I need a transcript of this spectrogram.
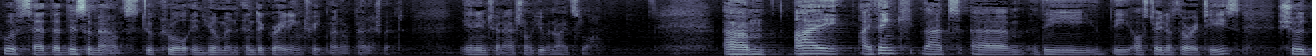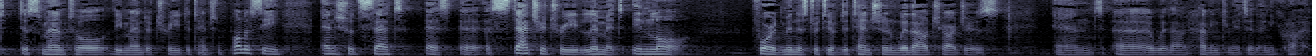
who have said that this amounts to cruel, inhuman, and degrading treatment or punishment in international human rights law. Um, I, I think that um, the, the Australian authorities should dismantle the mandatory detention policy and should set a, a, statutory limit in law for administrative detention without charges and uh, without having committed any crime.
